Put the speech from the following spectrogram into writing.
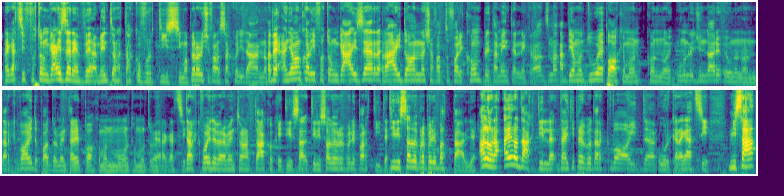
Ragazzi, il Photon Geyser è veramente un attacco fortissimo. Però lui ci fa un sacco di danno. Vabbè, andiamo ancora di Photon Geyser. Raidon ci ha fatto fuori completamente il Necrozma. Abbiamo due Pokémon con noi. Uno leggendario e uno non. Dark Void può addormentare il Pokémon molto molto bene, ragazzi. Dark Void è veramente un attacco che ti, ti risolve proprio le partite. Ti risolve proprio le battaglie. Allora, Aerodactyl. Dai, ti prego, Dark Void. Urca, ragazzi. Mi sa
